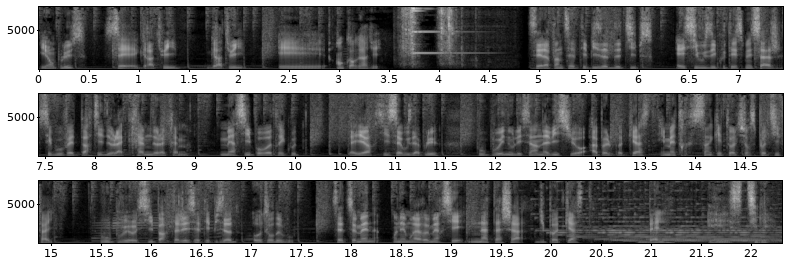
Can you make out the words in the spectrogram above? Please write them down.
Et en plus, c'est gratuit, gratuit et encore gratuit. C'est la fin de cet épisode de Tips. Et si vous écoutez ce message, c'est que vous faites partie de la crème de la crème. Merci pour votre écoute. D'ailleurs, si ça vous a plu, vous pouvez nous laisser un avis sur Apple Podcast et mettre 5 étoiles sur Spotify. Vous pouvez aussi partager cet épisode autour de vous. Cette semaine, on aimerait remercier Natacha du podcast Belle et Stylée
